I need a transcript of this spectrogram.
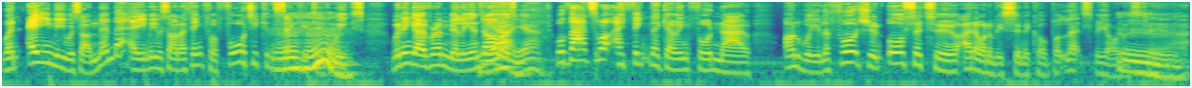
When Amy was on, remember Amy was on, I think, for 40 consecutive weeks, winning over a million dollars. Mm-hmm. yeah. Well, that's what I think they're going for now on Wheel of Fortune. Also, too, I don't want to be cynical, but let's be honest Hmm. here.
